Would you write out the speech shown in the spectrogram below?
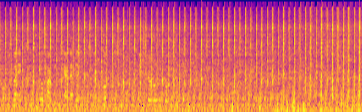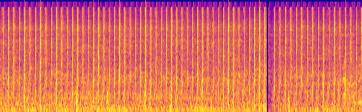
ছবি বা একটু পাখি দেবো চেষ্টা করব ছবি আমরা এখন ওই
